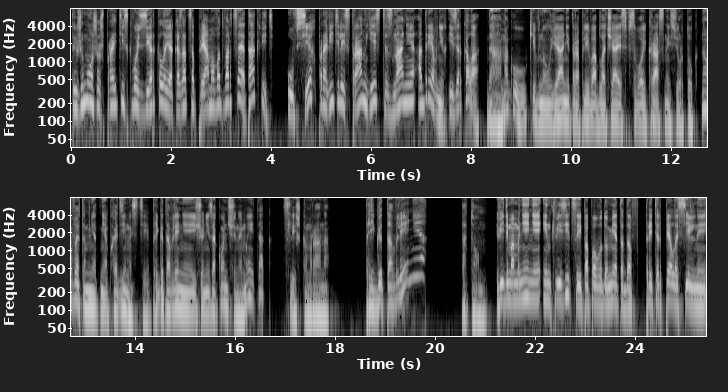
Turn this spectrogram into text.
Ты же можешь пройти сквозь зеркало и оказаться прямо во дворце, так ведь? У всех правителей стран есть знания о древних и зеркала». «Да, могу», — кивнул я, неторопливо облачаясь в свой красный сюртук. «Но в этом нет необходимости. Приготовления еще не закончены, мы и так слишком рано». «Приготовление?» «Потом». Видимо, мнение Инквизиции по поводу методов претерпело сильные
